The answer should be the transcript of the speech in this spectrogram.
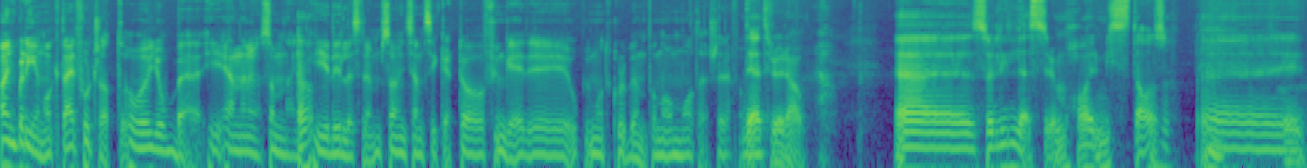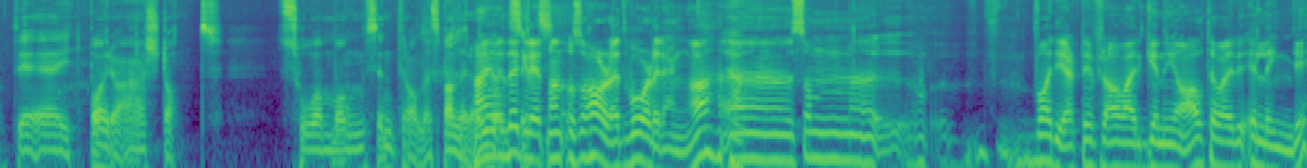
Han blir nok der fortsatt og jobber i en eller annen sammenheng Ja. i Lillestrøm, så han kommer sikkert til å fungere opp imot klubben på noen måte. Det tror jeg òg. Eh, så Lillestrøm har mista, altså. Eh, det er ikke bare å erstatte så mange sentrale spillere. Nei, det er greit, men Og så har du et Vålerenga eh, som eh, varierte fra å være genial til å være elendig.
